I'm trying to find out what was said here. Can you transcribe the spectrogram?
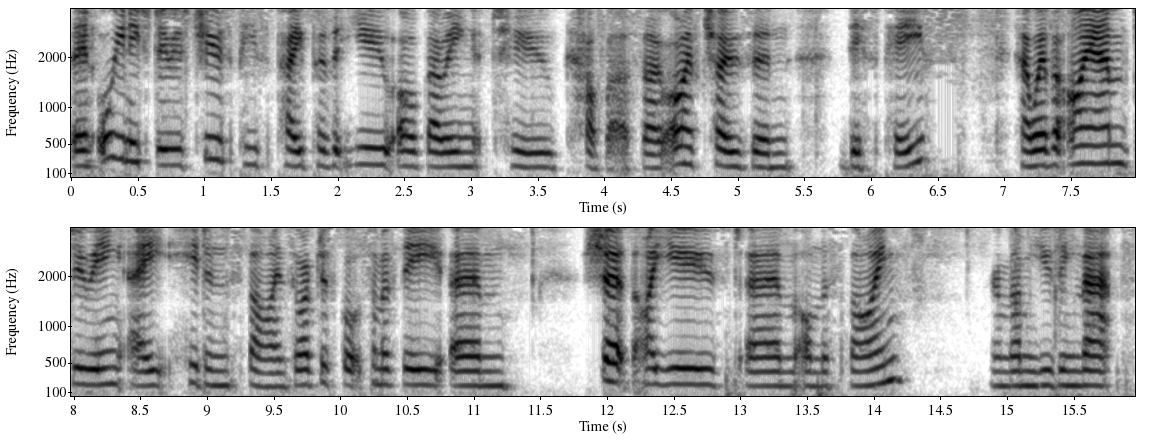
then all you need to do is choose a piece of paper that you are going to cover. So I've chosen this piece. However, I am doing a hidden spine. So I've just got some of the um, shirt that I used um, on the spine. And I'm using that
